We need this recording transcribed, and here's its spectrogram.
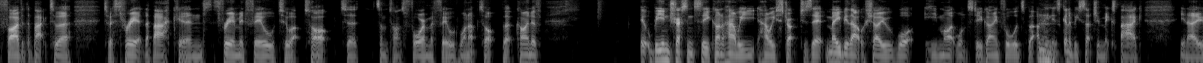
five at the back to a to a three at the back and three in midfield, two up top to sometimes four in midfield, one up top. But kind of, it will be interesting to see kind of how he how he structures it. Maybe that will show what he might want to do going forwards. But I mean, Mm. it's going to be such a mixed bag, you know.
